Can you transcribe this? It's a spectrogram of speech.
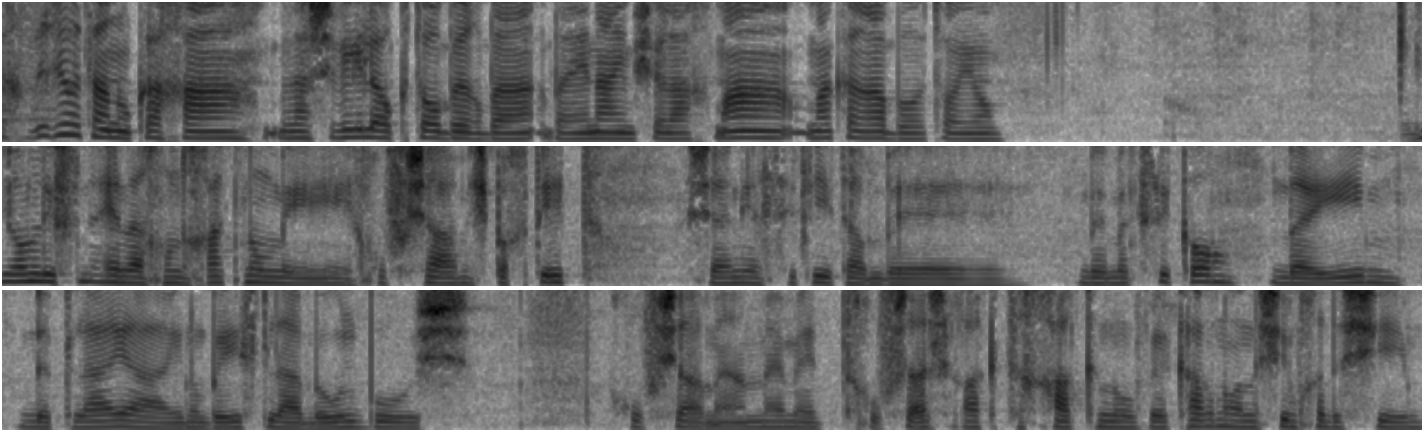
תחזירי אותנו ככה לשביעי לאוקטובר בעיניים שלך, מה, מה קרה באותו יום? יום לפני אנחנו נחתנו מחופשה משפחתית שאני עשיתי איתם במקסיקו, באיים, בפלאיה, היינו באיסלה, באולבוש, חופשה מהממת, חופשה שרק צחקנו והכרנו אנשים חדשים,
